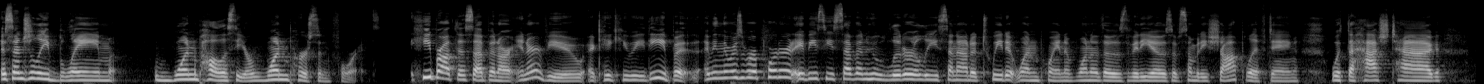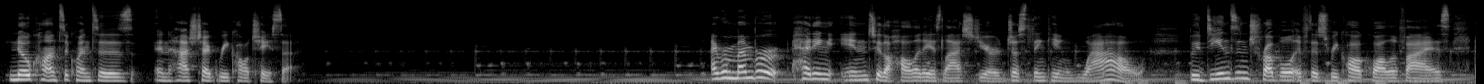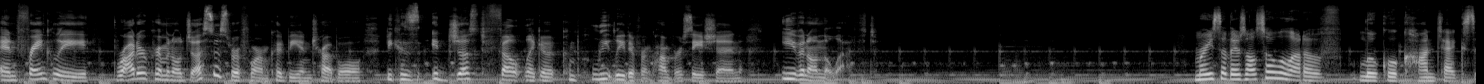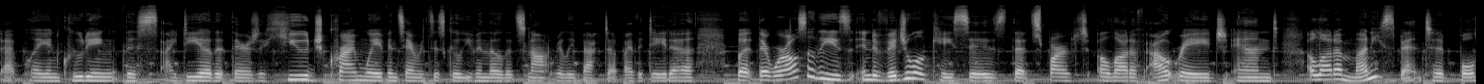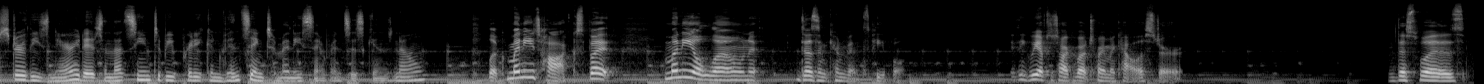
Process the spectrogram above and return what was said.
essentially blame one policy or one person for it he brought this up in our interview at KQED, but I mean, there was a reporter at ABC7 who literally sent out a tweet at one point of one of those videos of somebody shoplifting with the hashtag no consequences and hashtag recall Chesa. I remember heading into the holidays last year just thinking, wow, Boudin's in trouble if this recall qualifies. And frankly, broader criminal justice reform could be in trouble because it just felt like a completely different conversation, even on the left. Marisa, there's also a lot of local context at play, including this idea that there's a huge crime wave in San Francisco, even though that's not really backed up by the data. But there were also these individual cases that sparked a lot of outrage and a lot of money spent to bolster these narratives, and that seemed to be pretty convincing to many San Franciscans, no? Look, money talks, but money alone doesn't convince people. I think we have to talk about Troy McAllister. This was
